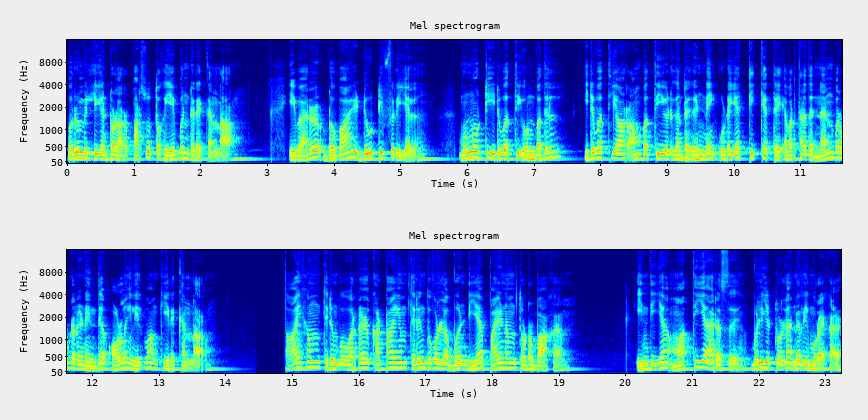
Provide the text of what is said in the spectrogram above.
ஒரு மில்லியன் டாலர் பரிசுத்தொகையை வென்றிருக்கின்றார். இவர் துபாய் டியூட்டி ஃப்ரீயில் முன்னூற்றி இருபத்தி ஒன்பதில் இருபத்தி ஆறு ஐம்பத்தி ஏழு என்ற எண்ணை உடைய டிக்கெட்டை அவர் தனது நண்பருடன் இணைந்து ஆன்லைனில் வாங்கியிருக்கின்றார். தாயகம் திரும்புவர்கள் கட்டாயம் தெரிந்து கொள்ள வேண்டிய பயணம் தொடர்பாக இந்திய மத்திய அரசு வெளியிட்டுள்ள நெறிமுறைகள்.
